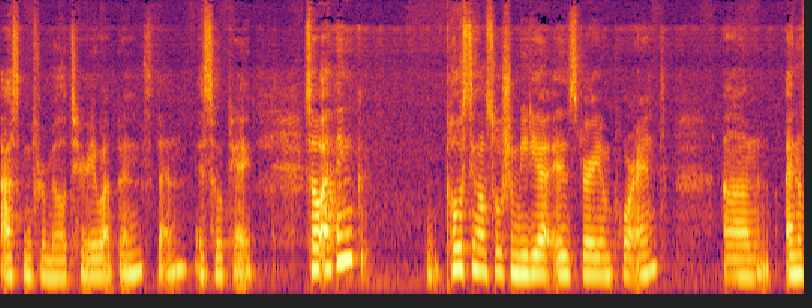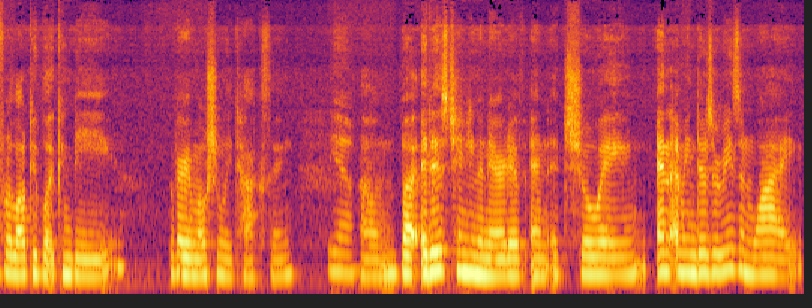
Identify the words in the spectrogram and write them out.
asking for military weapons, then it's okay. So I think posting on social media is very important. Um, I know for a lot of people it can be very emotionally taxing. yeah Um, but it is changing the narrative and it's showing, and I mean, there's a reason why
